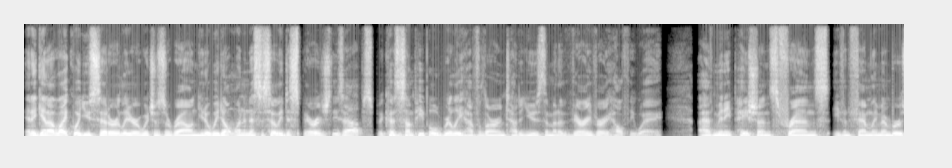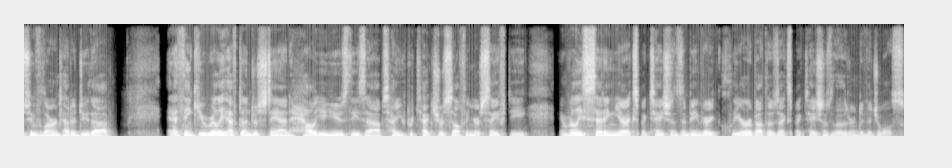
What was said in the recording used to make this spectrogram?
And again, I like what you said earlier, which is around, you know, we don't want to necessarily disparage these apps because mm-hmm. some people really have learned how to use them in a very, very healthy way. I have many patients, friends, even family members who've learned how to do that. And I think you really have to understand how you use these apps, how you protect yourself and your safety, and really setting your expectations and being very clear about those expectations with other individuals.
